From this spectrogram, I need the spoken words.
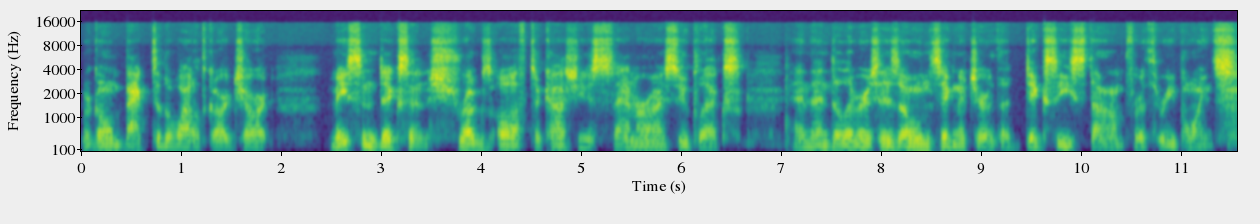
We're going back to the wild card chart. Mason Dixon shrugs off Takashi's samurai suplex and then delivers his own signature, the Dixie Stomp, for three points.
